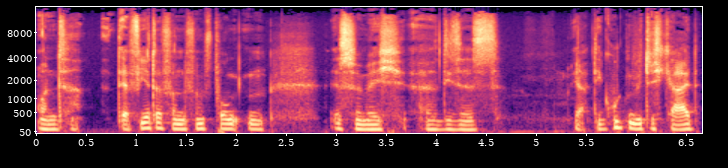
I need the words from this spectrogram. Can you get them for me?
Und der vierte von fünf Punkten ist für mich äh, dieses, ja, die Gutmütigkeit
